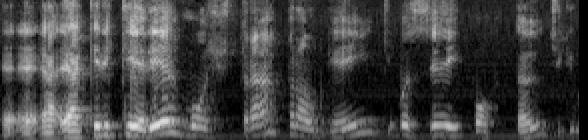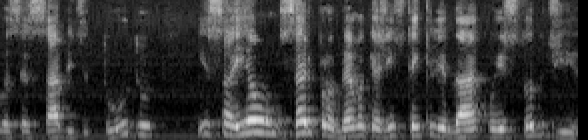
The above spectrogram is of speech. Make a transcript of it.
é, é, aquele querer mostrar para alguém que você é importante, que você sabe de tudo. Isso aí é um sério problema que a gente tem que lidar com isso todo dia.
